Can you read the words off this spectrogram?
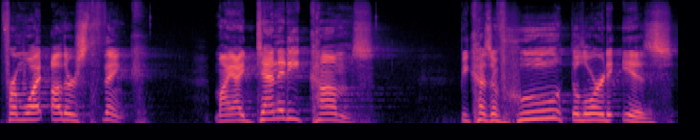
from what others think. My identity comes because of who the Lord is.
